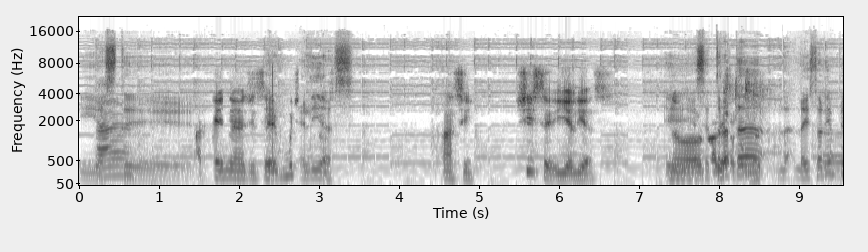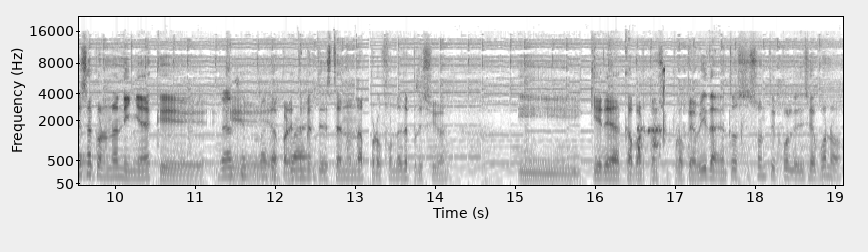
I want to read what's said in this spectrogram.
y Ah. este Atena, Giselle, El- muchas- Elías. Ah, sí. Shise y Elías. Eh, No, se trata, la, la historia empieza con una niña que, que aparentemente está en una profunda depresión y quiere acabar con su propia vida. Entonces un tipo le dice, bueno,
